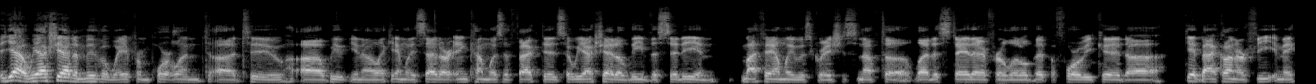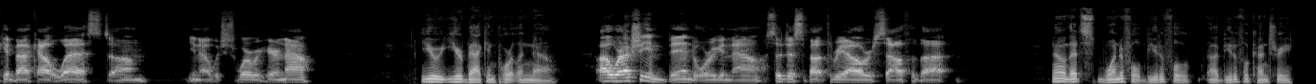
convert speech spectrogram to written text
Yeah, we actually had to move away from Portland uh, too. Uh, we, you know, like Emily said, our income was affected, so we actually had to leave the city and my family was gracious enough to let us stay there for a little bit before we could uh, get back on our feet and make it back out west. Um, you know, which is where we're here now. You're you're back in Portland now. Uh, we're actually in Bend, Oregon now, so just about three hours south of that. No, that's wonderful, beautiful, uh, beautiful country.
